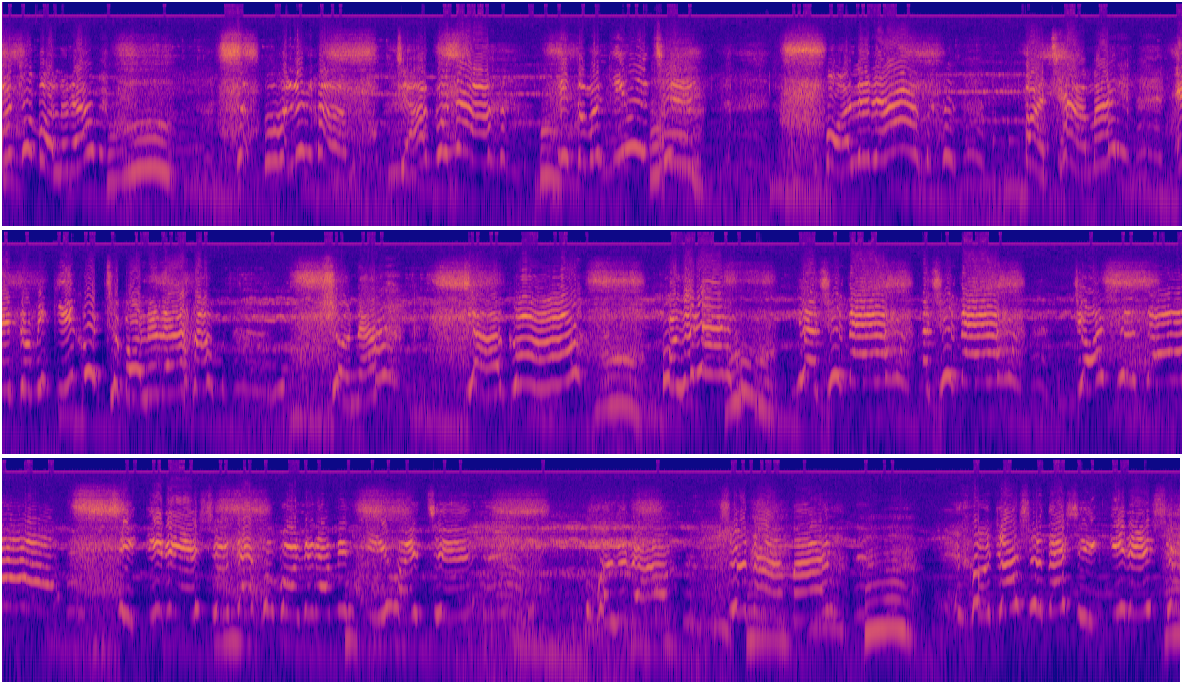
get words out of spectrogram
ওঠো, বলরাম। বলরাম, জাগো না। এ তোমার কি হয়েছে? বলরাম, বাছা আমার। এ তুমি কি করছ, বলরাম? সোনা, জাগো। বলরাম, আছো না আছো না। যশোদা শিগগিরই এসো। দেখো বলরামের কি হয়েছে। বলরাম, সোনা আমার ও যশোদা শিগগির এসো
